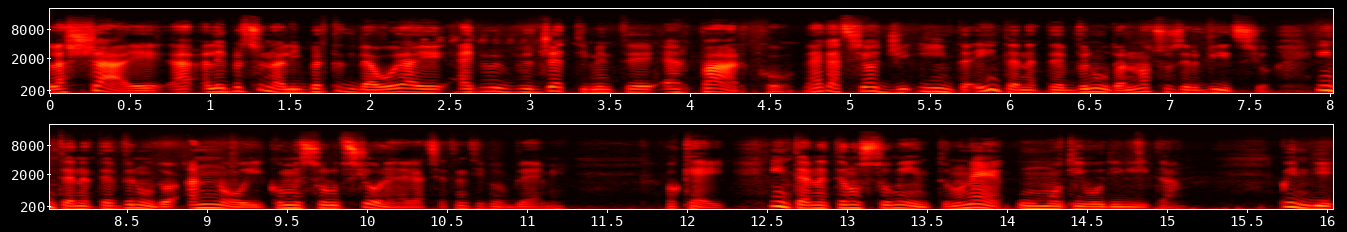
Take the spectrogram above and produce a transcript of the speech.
lasciare alle persone la libertà di lavorare ai propri progetti mentre è al parco. Ragazzi, oggi inter- internet è venuto al nostro servizio, internet è venuto a noi come soluzione, ragazzi, a tanti problemi. Ok? Internet è uno strumento, non è un motivo di vita. Quindi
